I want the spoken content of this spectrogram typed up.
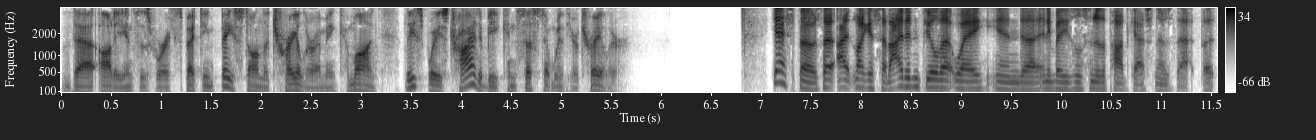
that audiences were expecting based on the trailer. I mean, come on. At least ways try to be consistent with your trailer. Yeah, I suppose. I, I, like I said, I didn't feel that way, and uh, anybody who's listened to the podcast knows that. But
